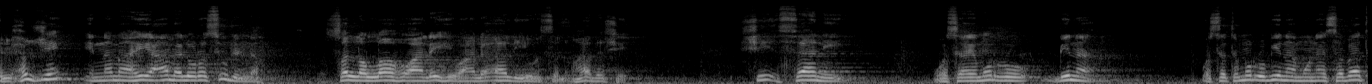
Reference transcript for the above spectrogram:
الحجة إنما هي عمل رسول الله. صلى الله عليه وعلى آله وسلم. هذا شيء. الشيء الثاني وسيمر بنا وستمر بنا مناسبات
